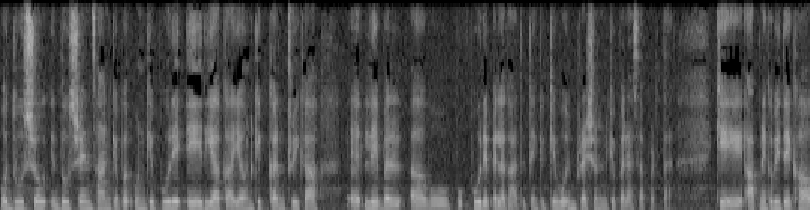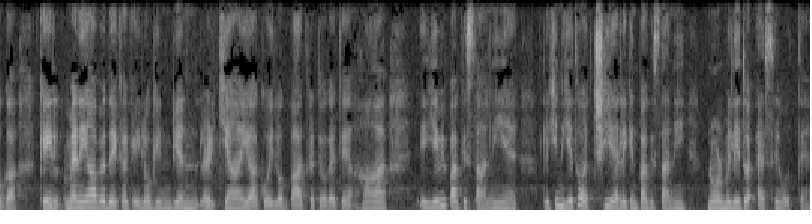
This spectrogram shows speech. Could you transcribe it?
وہ دوسروں دوسرے انسان کے اوپر ان کے پورے ایریا کا یا ان کی کنٹری کا لیبل وہ پورے پہ لگا دیتے ہیں کیونکہ وہ امپریشن ان کے اوپر ایسا پڑتا ہے کہ آپ نے کبھی دیکھا ہوگا، کئی میں نے یہاں پہ دیکھا کئی لوگ انڈین لڑکیاں یا کوئی لوگ بات کرتے ہوئے کہتے ہیں ہاں یہ بھی پاکستانی ہے لیکن یہ تو اچھی ہے، لیکن پاکستانی نارملی تو ایسے ہوتے ہیں۔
